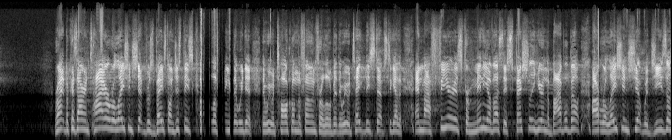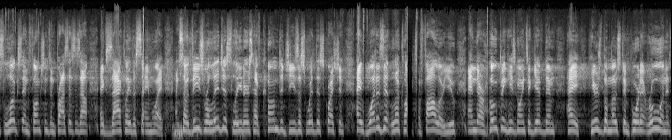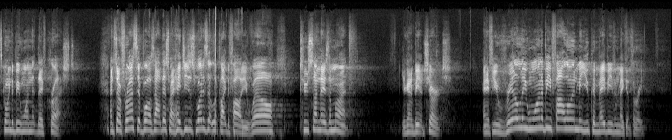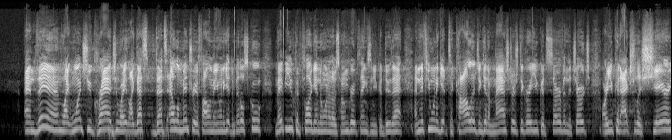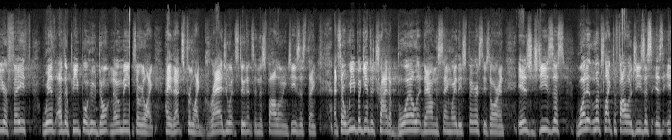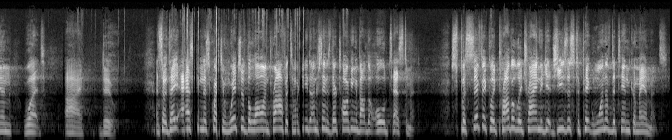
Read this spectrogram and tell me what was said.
right? Because our entire relationship was based on just these couple of things that we did that we would talk on the phone for a little bit, that we would take these steps together. And my fear is for many of us, especially here in the Bible Belt, our relationship with Jesus looks and functions and processes out exactly the same way. And so these religious leaders have come to Jesus with this question hey, what does it look like to follow you? And they're hoping he's going to give them, hey, here's the most important rule, and it's going to be one that they've crushed. And so for us, it boils out this way Hey, Jesus, what does it look like to follow you? Well, two Sundays a month, you're going to be at church. And if you really want to be following me, you could maybe even make it three. And then, like once you graduate, like that's that's elementary of following me. You want to get to middle school, maybe you could plug into one of those home group things and you could do that. And if you want to get to college and get a master's degree, you could serve in the church, or you could actually share your faith with other people who don't know me. And so we're like, hey, that's for like graduate students in this following Jesus thing. And so we begin to try to boil it down the same way these Pharisees are. And is Jesus what it looks like to follow Jesus is in what I do. And so they ask him this question which of the law and prophets? And what you need to understand is they're talking about the Old Testament, specifically, probably trying to get Jesus to pick one of the Ten Commandments.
